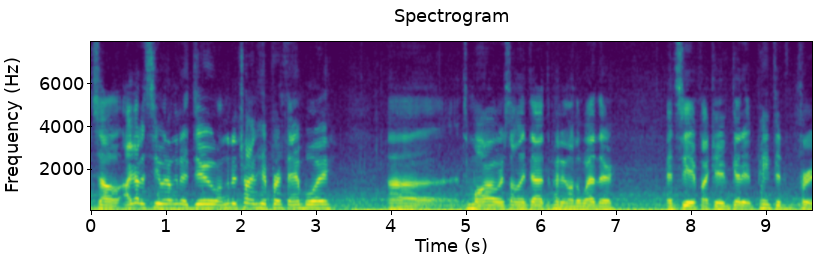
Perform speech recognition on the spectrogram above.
So I gotta see what I'm gonna do. I'm gonna try and hit Perth Amboy uh, tomorrow or something like that, depending on the weather, and see if I could get it painted for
